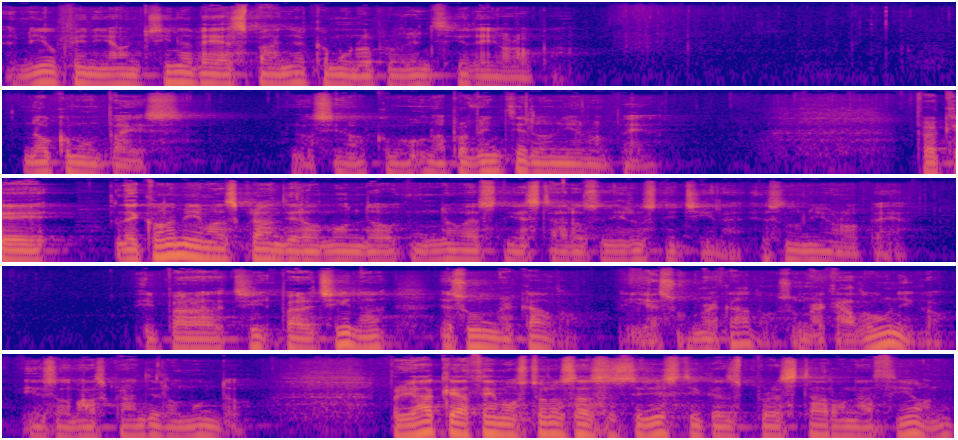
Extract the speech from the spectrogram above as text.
En mi opinión, China ve a España como una provincia de Europa, no como un país, no, sino como una provincia de la Unión Europea. Porque la economía más grande del mundo no es ni Estados Unidos ni China, es la Unión Europea. Y para, para China es un mercado, y es un mercado, es un mercado único, y es el más grande del mundo. Pero ya que hacemos todas las estadísticas por Estado-nación,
